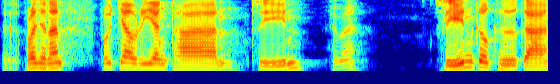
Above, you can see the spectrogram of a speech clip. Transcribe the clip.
เเพราะฉะนั้นพระเจ้าเรียงทาน ศีลเห็นไหมศีลก็คือการ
